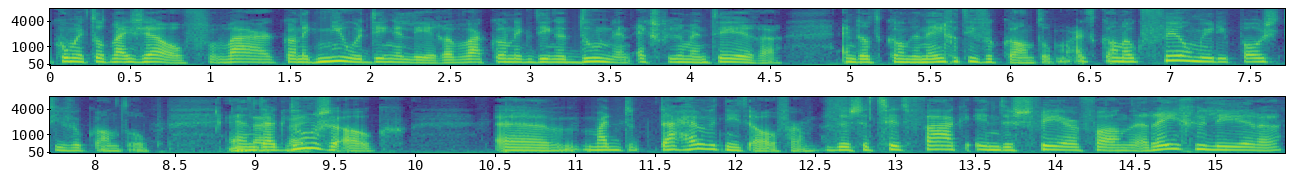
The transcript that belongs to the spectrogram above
kom ik tot mijzelf? Waar kan ik nieuwe dingen leren? Waar kan ik dingen doen en experimenteren? En dat kan de negatieve kant op, maar het kan ook veel meer die positieve kant op. En, daar, doen ze ook. Uh, maar daar hebben we het niet over. Dus het zit vaak in de sfeer van reguleren,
